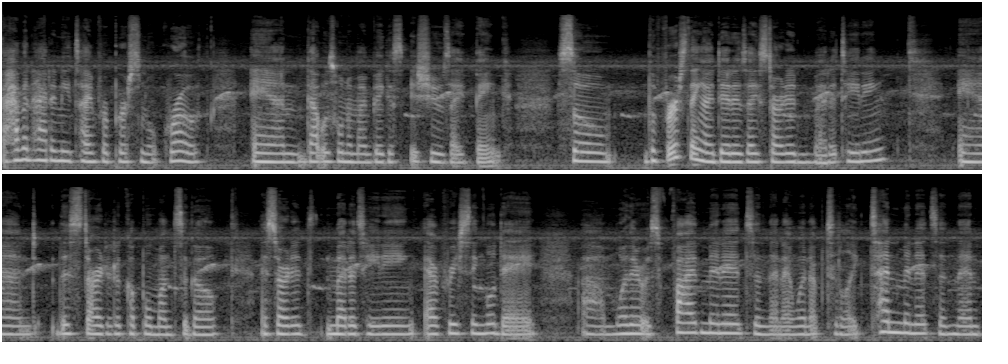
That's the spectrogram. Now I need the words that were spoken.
I haven't had any time for personal growth, and that was one of my biggest issues, I think. So the first thing I did is I started meditating, and this started a couple months ago. I started meditating every single day um, whether it was five minutes and then I went up to like 10 minutes and then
